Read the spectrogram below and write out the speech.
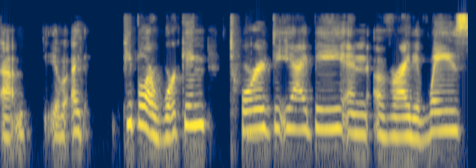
um, you know, I, people are working toward DEIB in a variety of ways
